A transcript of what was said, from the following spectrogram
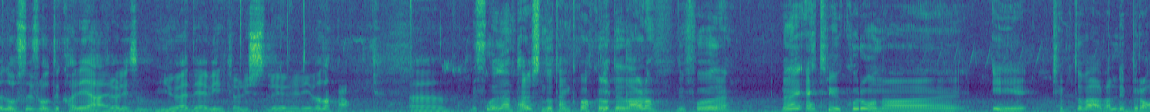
men også i forhold til karriere og liksom gjør jeg det jeg virkelig har lyst til å gjøre i livet. da. Ja. Eh, Du får jo den pausen til å tenke på akkurat det der, da. Du får jo det. Men jeg, jeg tror korona er, kommer til å være veldig bra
